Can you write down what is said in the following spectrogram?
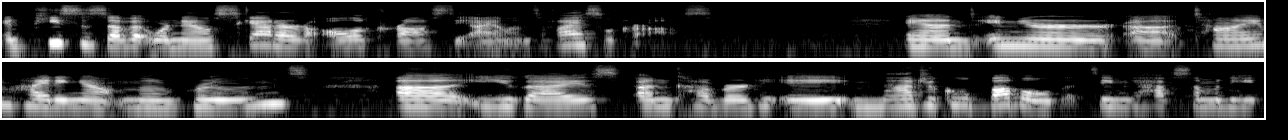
and pieces of it were now scattered all across the islands of Eiselcross. And in your uh, time hiding out in the ruins, uh, you guys uncovered a magical bubble that seemed to have somebody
